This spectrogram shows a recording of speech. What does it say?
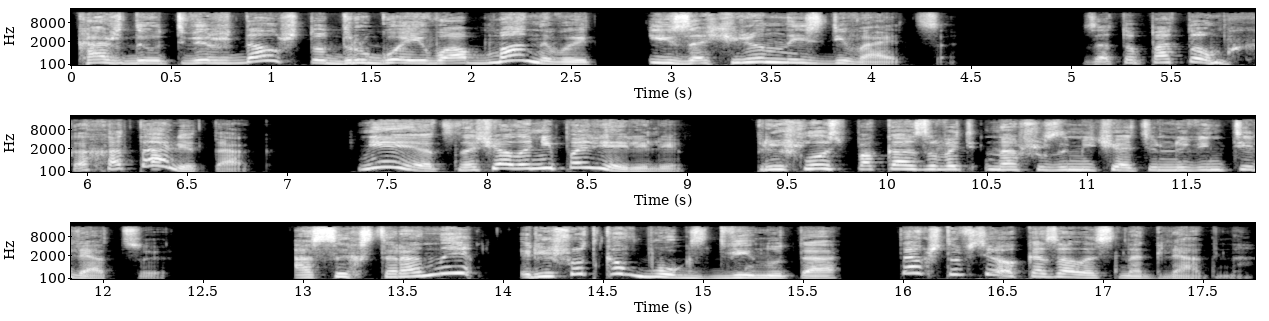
Каждый утверждал, что другой его обманывает и изощренно издевается. Зато потом хохотали так. Нет, сначала не поверили. Пришлось показывать нашу замечательную вентиляцию. А с их стороны решетка в бок сдвинута, так что все оказалось наглядно.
